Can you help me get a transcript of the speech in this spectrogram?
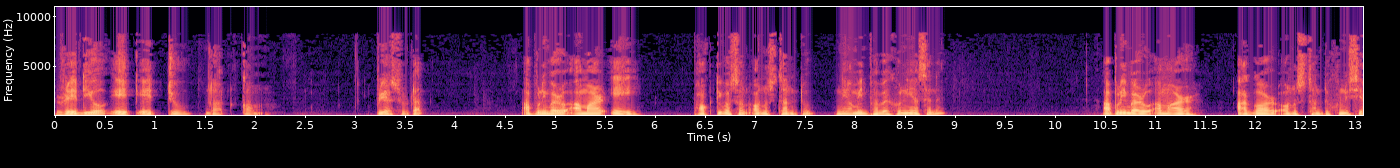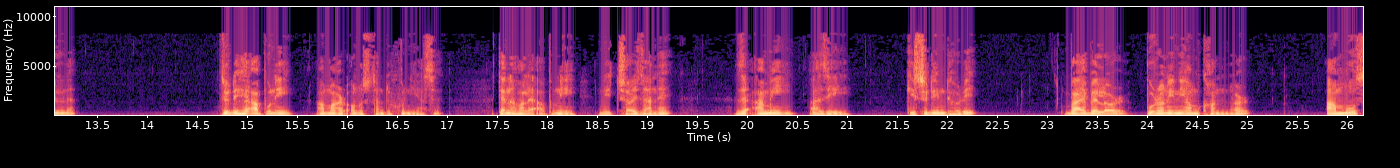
radio' eight eight two dot com প্ৰিয় শ্ৰোতা আপুনি বাৰু আমাৰ এই ভক্তিবচন অনুষ্ঠানটো নিয়মিতভাৱে শুনি আছেনে? আপুনি বাৰু আমাৰ আগৰ অনুষ্ঠানটো শুনিছিল নে যদিহে আপুনি আমাৰ অনুষ্ঠানটো শুনি আছে তেনেহলে আপুনি নিশ্চয় জানে যে আমি আজি কিছুদিন ধৰি বাইবেলৰ পুৰণি নিয়ম খণ্ডৰ আমোচ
